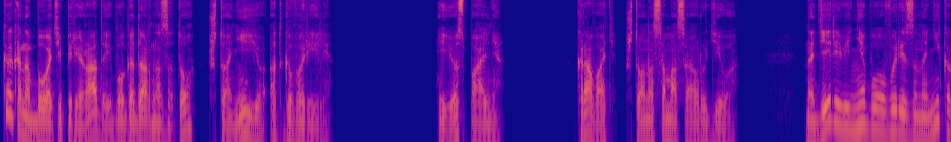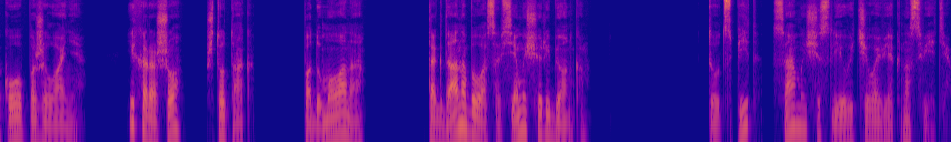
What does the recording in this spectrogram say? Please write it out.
Как она была теперь рада и благодарна за то, что они ее отговорили. Ее спальня. Кровать, что она сама соорудила. На дереве не было вырезано никакого пожелания. И хорошо, что так, подумала она. Тогда она была совсем еще ребенком. Тут спит самый счастливый человек на свете.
